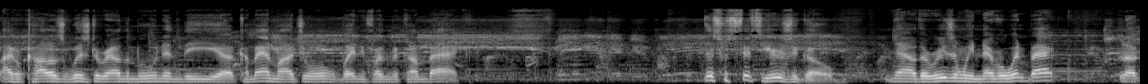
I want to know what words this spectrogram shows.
Michael Collins whizzed around the moon in the uh, command module, waiting for them to come back. This was 50 years ago. Now, the reason we never went back, look,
